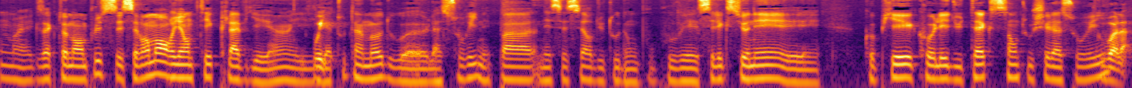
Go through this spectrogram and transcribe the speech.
Ouais, exactement. En plus, c'est vraiment orienté clavier. Hein. Il y a tout un mode où euh, la souris n'est pas nécessaire du tout. Donc, vous pouvez sélectionner et copier, coller du texte sans toucher la souris. Voilà.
